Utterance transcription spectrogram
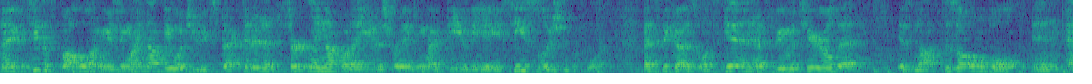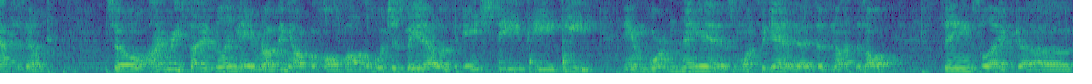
Now you can see this bottle I'm using might not be what you'd expected, and it's certainly not what I used for making my PVAC solution before. That's because, once again, it has to be a material that is not dissolvable in acetone. So I'm recycling a rubbing alcohol bottle which is made out of HDPE. The important thing is, once again, that it does not dissolve. Things like uh,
